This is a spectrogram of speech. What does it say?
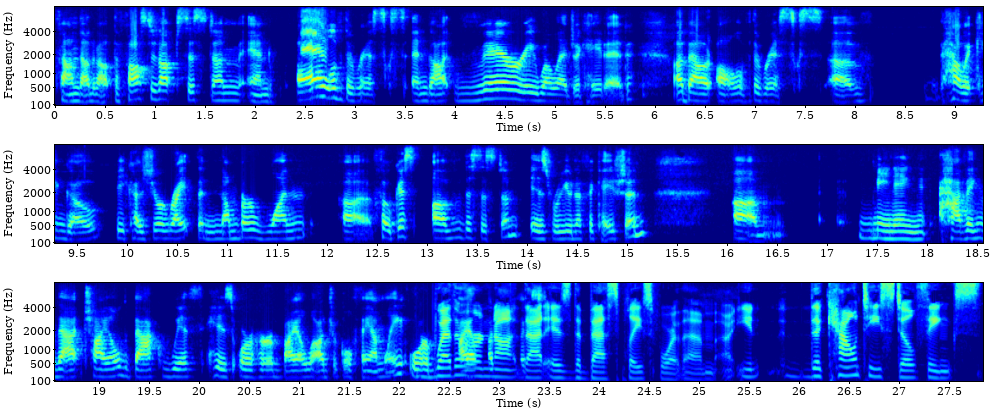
found out about the foster adopt system and all of the risks and got very well educated about all of the risks of how it can go. Because you're right, the number one uh, focus of the system is reunification. Um, meaning having that child back with his or her biological family or whether or not that is the best place for them uh, you, the county still thinks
